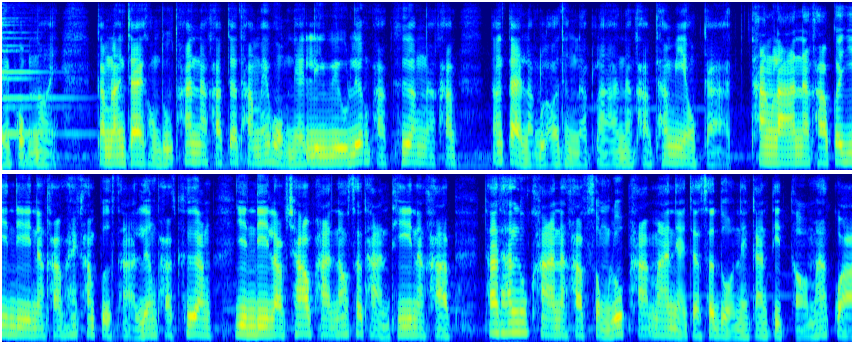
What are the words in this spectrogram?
ให้ผมหน่อยกำลังใจของทุกท่านนะครับ จะทำให้ผมเนี่ยรีวิวเรื่องพระเครื่องนะครับ ตั้งแต่หลักร้อยถึงหลักล้านนะครับ ถ้ามีโอกาสทางร้านนะครับ ก็ยินดีนะครับให้คำปรึกษาเรื่องพระเครื่อง ยินดีรับเช่าพระนอกสถานที่นะครับ ถ้าท่านลูกค้านะครับ ส่งรูปพระมาเนี่ยจะสะดวกในการติดต่อมากกว่า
